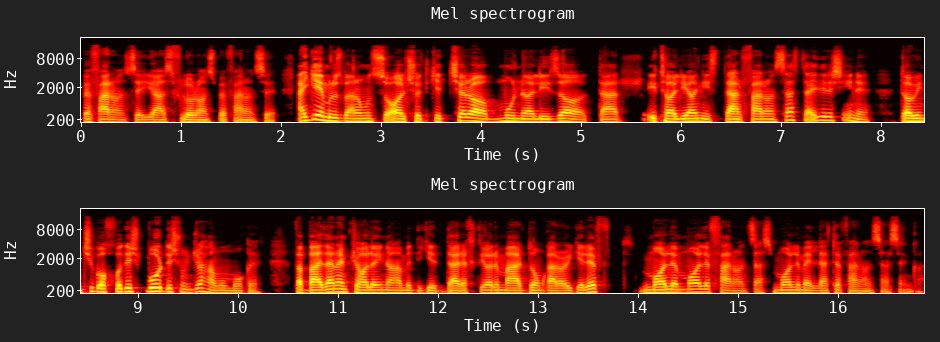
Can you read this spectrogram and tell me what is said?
به فرانسه یا از فلورانس به فرانسه. اگه امروز برامون سوال شد که چرا مونالیزا در ایتالیا نیست در فرانسه است دلیلش اینه. داوینچی با خودش بردش اونجا همون موقع. و بعدا هم که حالا اینا همه دیگه در اختیار مردم قرار گرفت مال مال فرانسه است مال ملت فرانسه است انگار.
